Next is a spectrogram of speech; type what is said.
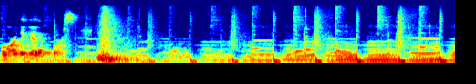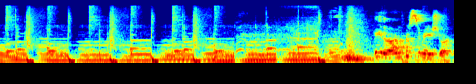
for the good of course. I'm Krista Mashore,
